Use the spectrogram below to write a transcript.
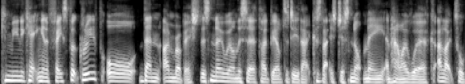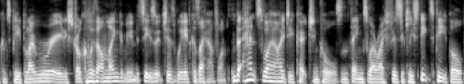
communicating in a Facebook group, or then I'm rubbish. There's no way on this earth I'd be able to do that because that is just not me and how I work. I like talking to people. I really struggle with online communities, which is weird because I have one. But hence why I do coaching calls and things where I physically speak to people.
